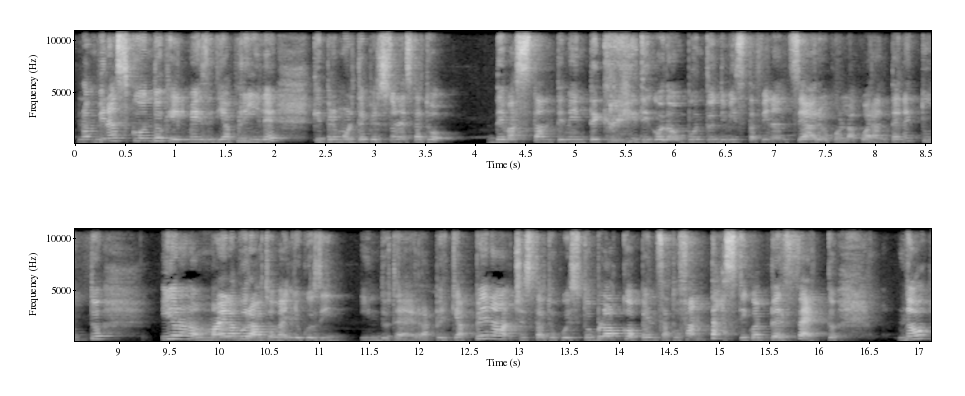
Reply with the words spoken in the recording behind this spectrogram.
Non vi nascondo che il mese di aprile, che per molte persone è stato devastantemente critico da un punto di vista finanziario con la quarantena e tutto, io non ho mai lavorato meglio così in doTERRA perché appena c'è stato questo blocco ho pensato fantastico, è perfetto. No?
